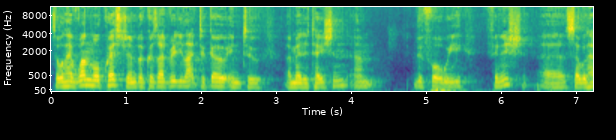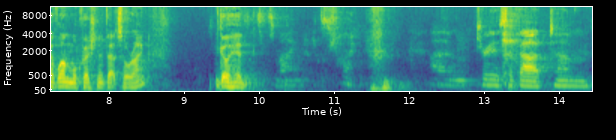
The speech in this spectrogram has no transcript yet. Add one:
So we'll have one more question because I'd really like to go into a meditation um, before we finish. Uh, so we'll have one more question if that's all right. Go ahead. It's mine. I'm curious about um,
